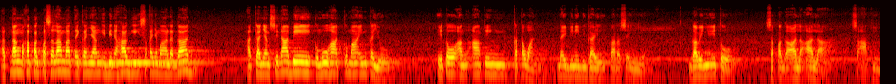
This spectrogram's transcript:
At nang makapagpasalamat ay kanyang ibinahagi sa kanyang mga alagad at kanyang sinabi, kumuha at kumain kayo. Ito ang aking katawan na ibinibigay para sa inyo. Gawin niyo ito sa pag-aalaala sa akin.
